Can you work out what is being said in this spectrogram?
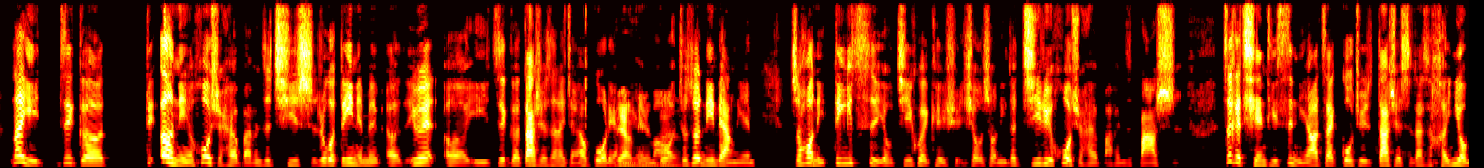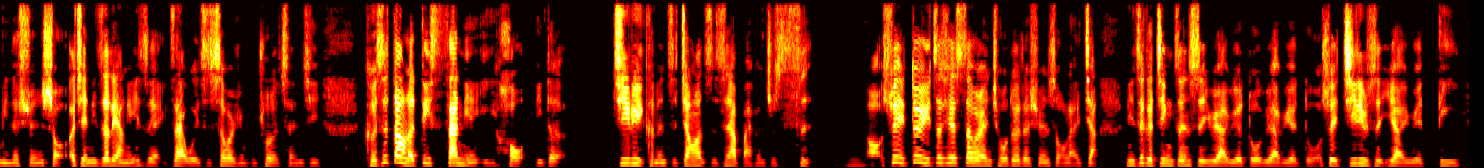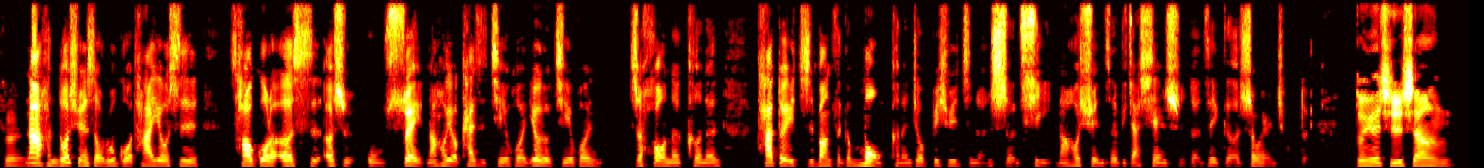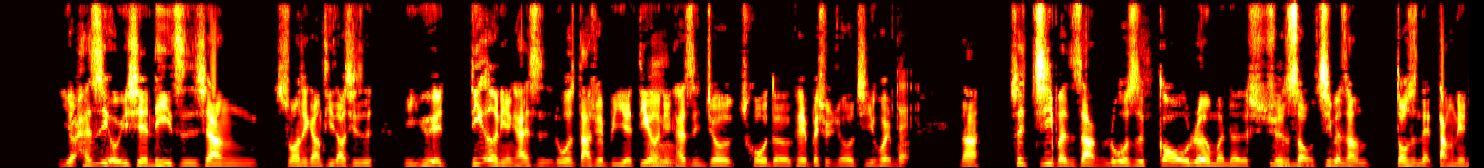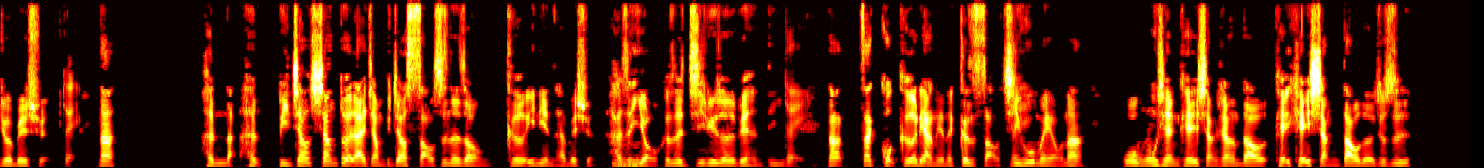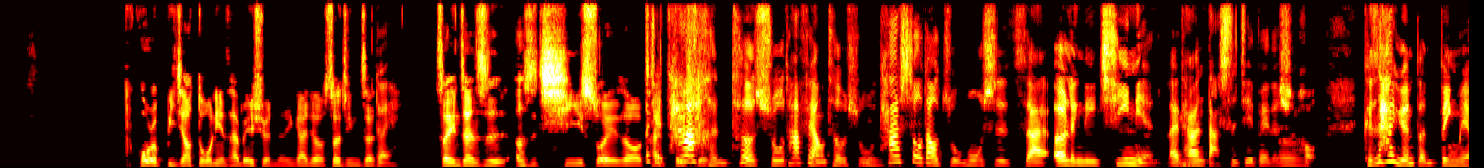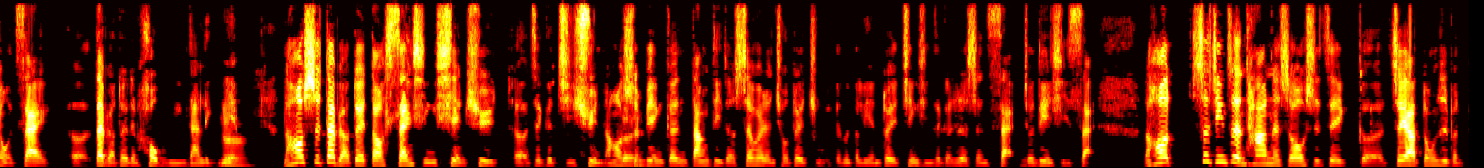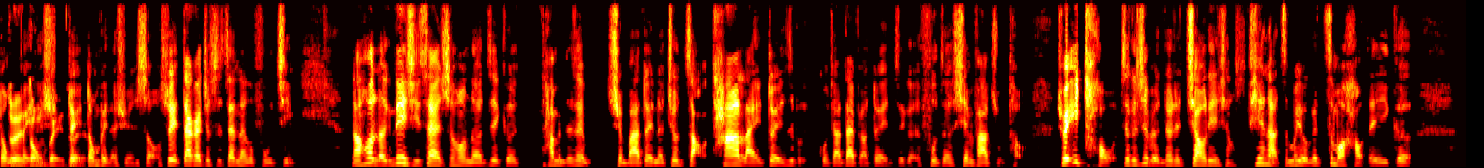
那以这个。第二年或许还有百分之七十，如果第一年没呃，因为呃，以这个大学生来讲，要过两年嘛，年就是说你两年之后，你第一次有机会可以选秀的时候，你的几率或许还有百分之八十。这个前提是你要在过去大学时代是很有名的选手，而且你这两年一直在维持社会人不错的成绩。可是到了第三年以后，你的几率可能只降到只剩下百分之四。嗯，哦，所以对于这些社会人球队的选手来讲，你这个竞争是越来越多，越来越多，所以几率是越来越低。对，那很多选手如果他又是超过了二四、二十五岁，然后又开始结婚，又有结婚之后呢，可能他对职棒这个梦，可能就必须只能舍弃，然后选择比较现实的这个社会人球队。对，因为其实像有还是有一些例子，像苏芳姐刚刚提到，其实你越。第二年开始，如果是大学毕业，第二年开始你就获得可以被选秀的机会嘛？对。那所以基本上，如果是够热门的选手，嗯、基本上都是那当年就会被选。对。那很难，很比较相对来讲比较少是那种隔一年才被选，还是有，嗯、可是几率真的变很低。对。那再过隔两年的更少，几乎没有。那我目前可以想象到，可以可以想到的就是过了比较多年才被选的，应该就射精症。对。射金正是二十七岁的时候才，而且他很特殊，他非常特殊，嗯、他受到瞩目是在二零零七年来台湾打世界杯的时候，嗯、可是他原本并没有在呃代表队的候补名单里面，嗯、然后是代表队到山形县去呃这个集训，然后顺便跟当地的社会人球队组一个那个连队进行这个热身赛，就练习赛，嗯、然后射金正他那时候是这个 JR 东日本东北的东北对。东北的选手，所以大概就是在那个附近。然后呢，练习赛的时候呢，这个他们的这个选拔队呢，就找他来对日本国家代表队这个负责先发主投。所以一投，这个日本队的教练想说：天哪，怎么有个这么好的一个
